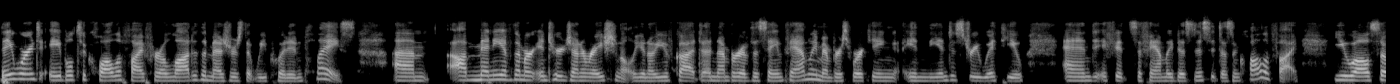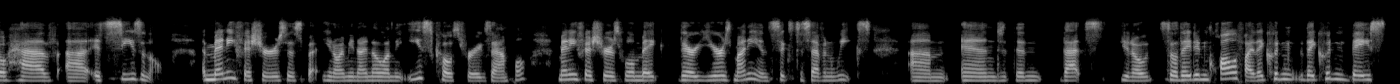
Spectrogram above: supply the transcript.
they weren't able to qualify for a lot of the measures that we put in place. Um, uh, many of them are intergenerational. You know, you've got a number of the same family members working in the industry with you, and if it's a family business, it doesn't qualify. You also have uh, it's seasonal. Many fishers, you know, I mean, I know on the East Coast, for example, many fishers will make their year's money in six to seven weeks um, and then that's you know so they didn't qualify. They couldn't they couldn't base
